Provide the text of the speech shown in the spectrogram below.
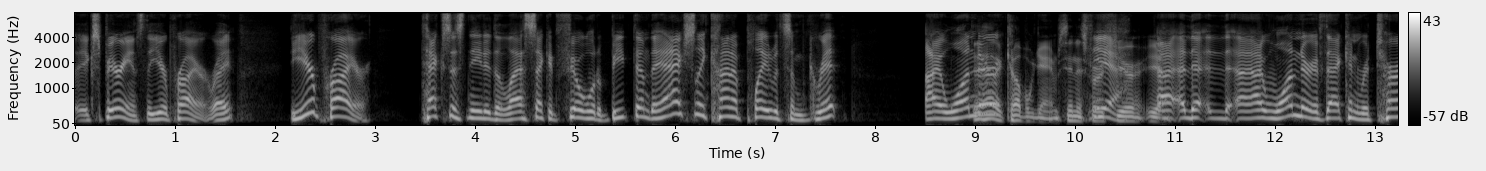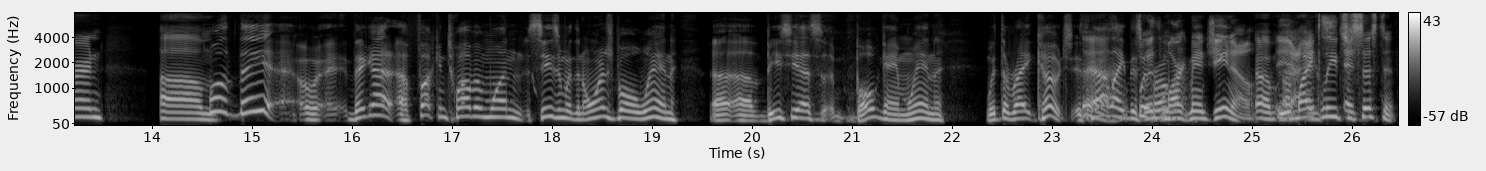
experience the year prior, right? The year prior, Texas needed the last second field goal to beat them. They actually kind of played with some grit. I They had wonder. a couple games in his first year. Yeah. I, th- th- I wonder if that can return. Um, well, they uh, they got a fucking twelve and one season with an Orange Bowl win, uh, a BCS bowl game win with the right coach. It's Yeah. not like this with program. Mark Mangino, a, a Yeah, Mike and- Leach and- assistant.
